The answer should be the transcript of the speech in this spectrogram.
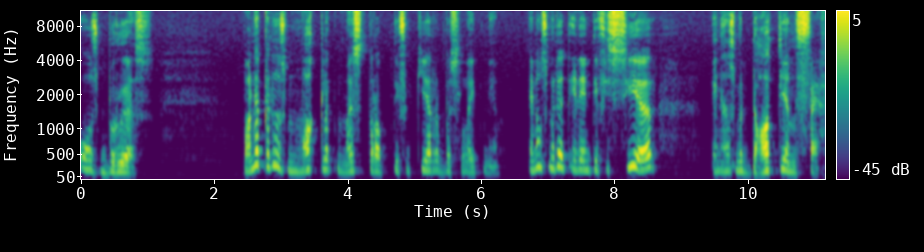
ons broos? Wanneer kan ons maklik mistrap die verkeerde besluit neem? En ons moet dit identifiseer en ons moet daarteen veg.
